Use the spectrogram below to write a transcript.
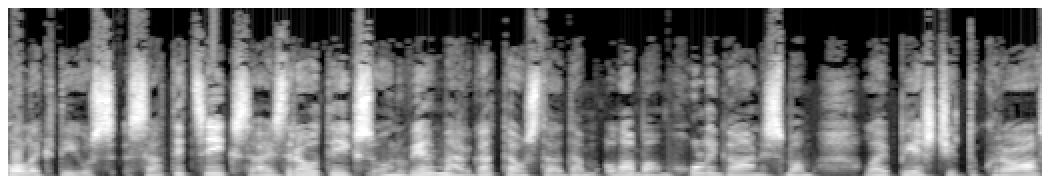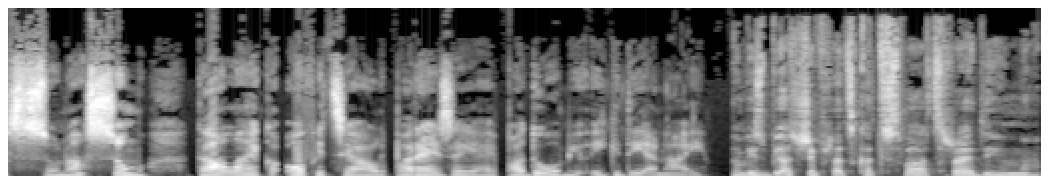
Kolektīvs saticīgs, aizrautīgs un vienmēr gatavs tādam labam huligānismam, lai piešķirtu krāsas un asumu tā laika oficiāli pareizajai padomju ikdienai. Viss bija atšifrēts katrs vārds raidījumā.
